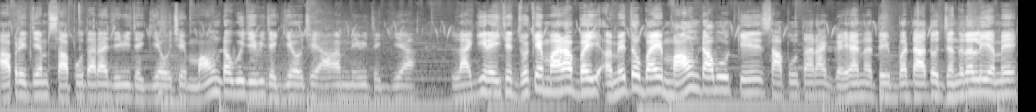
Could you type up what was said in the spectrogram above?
આપણી જેમ સાપુતારા જેવી જગ્યાઓ છે માઉન્ટ આબુ જેવી જગ્યાઓ છે, આમ એવી જગ્યા. લાગી રહી છે. જો કે મારા ભાઈ, અમે તો ભાઈ માઉન્ટ આબુ કે સાપુતારા ગયા નથી. બટ આ તો જનરલી અમે,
